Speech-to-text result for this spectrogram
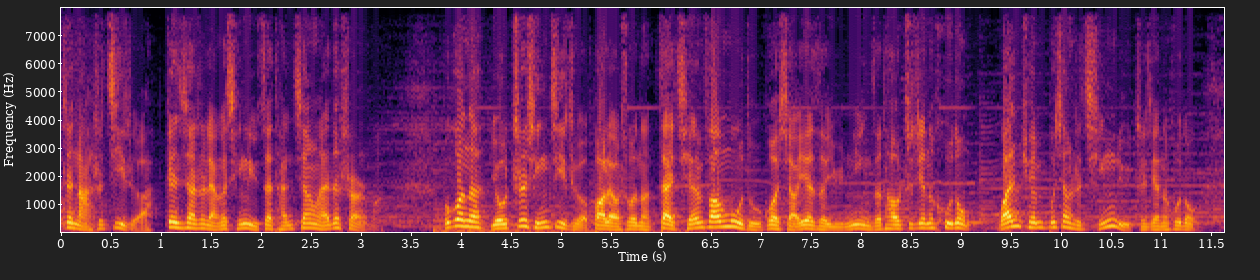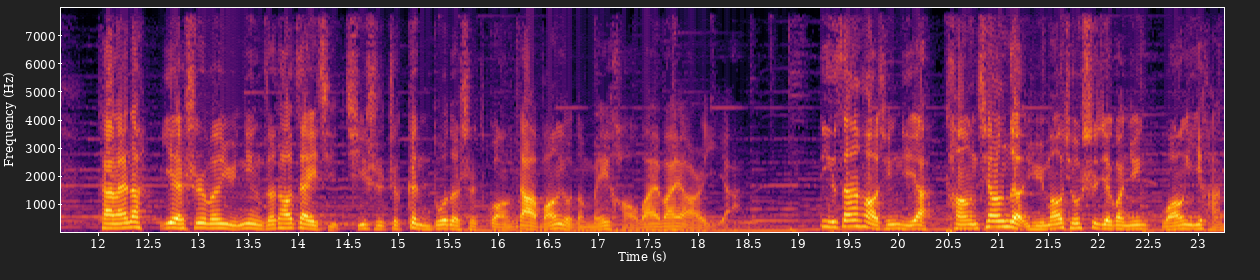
这哪是记者啊，更像是两个情侣在谈将来的事儿嘛。”不过呢，有知情记者爆料说呢，在前方目睹过小叶子与宁泽涛之间的互动，完全不像是情侣之间的互动。看来呢，叶诗文与宁泽涛在一起，其实这更多的是广大网友的美好 YY 而已啊。第三号情敌啊，躺枪的羽毛球世界冠军王怡涵，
